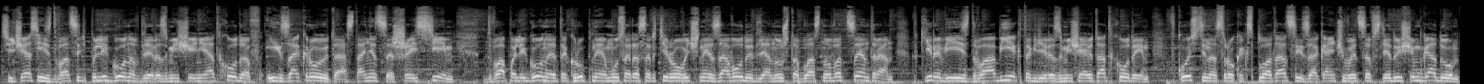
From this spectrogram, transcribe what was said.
Сейчас есть 20 полигонов для размещения отходов. Их закроют, и останется 6-7. Два полигона – это крупные мусоросортировки сортировочные заводы для нужд областного центра. В Кирове есть два объекта, где размещают отходы. В Костино срок эксплуатации заканчивается в следующем году.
